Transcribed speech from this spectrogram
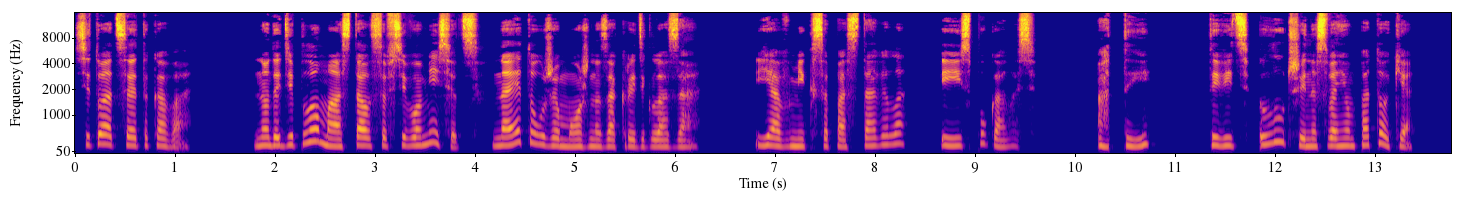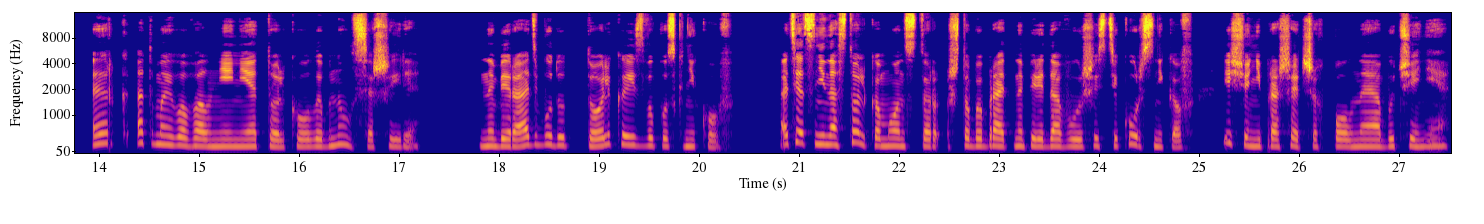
ситуация такова. Но до диплома остался всего месяц, на это уже можно закрыть глаза. Я вмиг сопоставила и испугалась. «А ты? Ты ведь лучший на своем потоке». Эрк от моего волнения только улыбнулся шире. «Набирать будут только из выпускников. Отец не настолько монстр, чтобы брать на передовую шестикурсников, еще не прошедших полное обучение.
